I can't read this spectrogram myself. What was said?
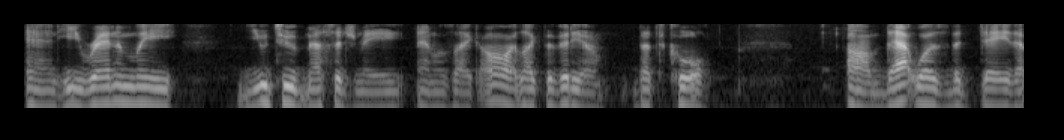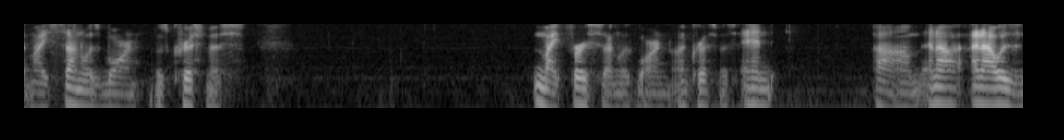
and he randomly YouTube messaged me and was like, "Oh, I like the video. That's cool." Um, that was the day that my son was born. It was Christmas. My first son was born on Christmas, and um, and I and I was,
